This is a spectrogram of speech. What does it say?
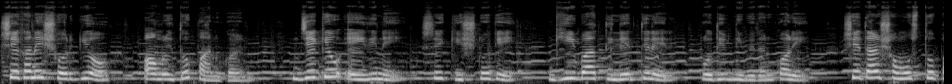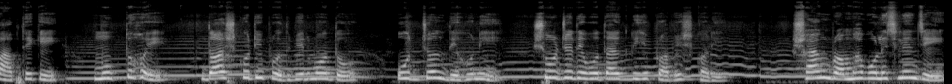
সেখানে স্বর্গীয় অমৃত পান করেন। যে কেউ এই দিনে শ্রীকৃষ্ণকে ঘি বা তিলের তেলের প্রদীপ নিবেদন করে। সে তার সমস্ত পাপ থেকে মুক্ত হয়ে দশ কোটি প্রদীপের মতো উজ্জ্বল দেহ নিয়ে সূর্য দেবতার গৃহে প্রবেশ করে। স্বয়ং ব্রহ্মা বলেছিলেন যে,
